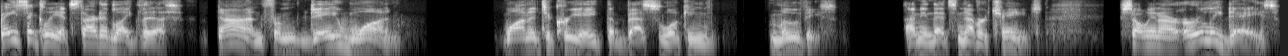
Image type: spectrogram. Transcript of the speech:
basically, it started like this. Don, from day one, wanted to create the best looking movies. I mean, that's never changed. So in our early days,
